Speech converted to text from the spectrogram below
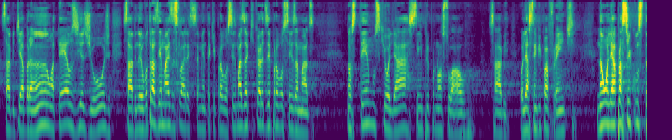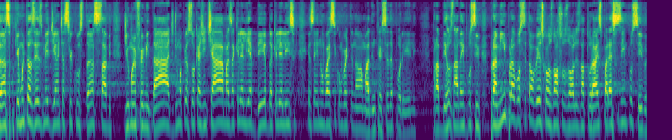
sabe, de Abraão até os dias de hoje, sabe? Eu vou trazer mais esclarecimento aqui para vocês, mas aqui quero dizer para vocês, amados, nós temos que olhar sempre para o nosso alvo, sabe? Olhar sempre para frente não olhar para a circunstância, porque muitas vezes, mediante a circunstância, sabe, de uma enfermidade, de uma pessoa que a gente, ah, mas aquele ali é bêbado, aquele ali, esse aí não vai se converter, não, amado, interceda por ele. Para Deus nada é impossível. Para mim e para você, talvez com os nossos olhos naturais, parece ser impossível,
